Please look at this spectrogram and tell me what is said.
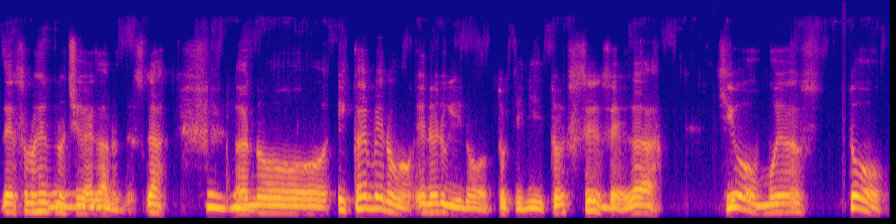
電でその辺の違いがあるんですが、うんあの1回目のエネルギーの時に豊津先生が火を燃やすと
